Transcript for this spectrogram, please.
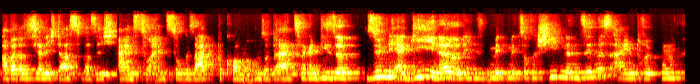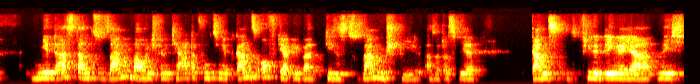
Aber das ist ja nicht das, was ich eins zu eins so gesagt bekomme. Und so da sagen diese Synergie, ne, und mit, mit so verschiedenen Sinneseindrücken, mir das dann zusammenbauen. Ich finde, Theater funktioniert ganz oft ja über dieses Zusammenspiel. Also, dass wir ganz viele Dinge ja nicht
